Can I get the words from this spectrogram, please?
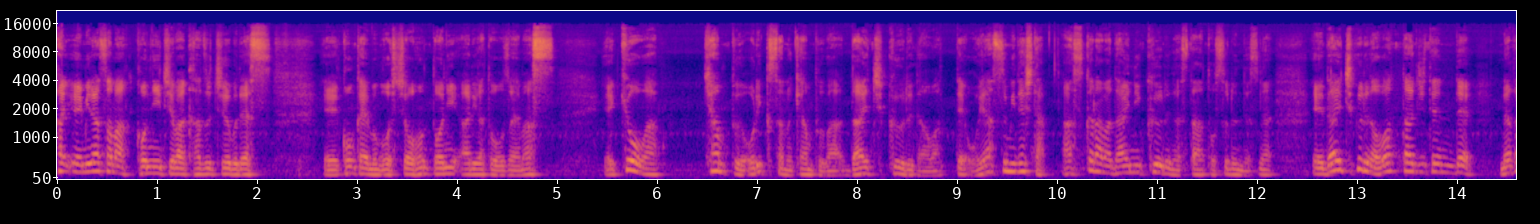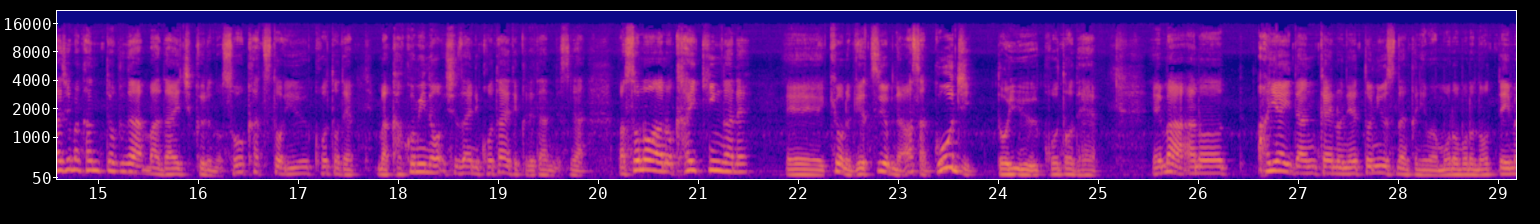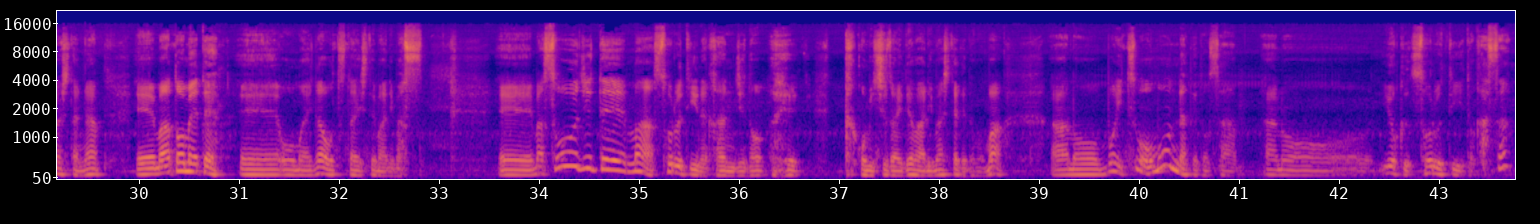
はい、えー、皆様、こんにちは、カズチューブです、えー、今回もご視聴本当にありがとうございます。えー、今日は、キャンプ、オリックスさんのキャンプは第1クールが終わってお休みでした。明日からは第2クールがスタートするんですが、え第1クールが終わった時点で、中島監督が、まあ、第1クールの総括ということで、まあ、囲みの取材に答えてくれたんですが、まあ、そのあの解禁がね、え今日の月曜日の朝5時ということで、えまあ、あの早い段階のネットニュースなんかにはもろもろ載っていましたが、えー、まとめて、えー、大前がお伝えしてまいります。えー、まあ、総じて、まあ、ソルティーな感じの囲み取材ではありましたけども、まあ、あの、もういつも思うんだけどさ、あの、よくソルティーとかさ、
